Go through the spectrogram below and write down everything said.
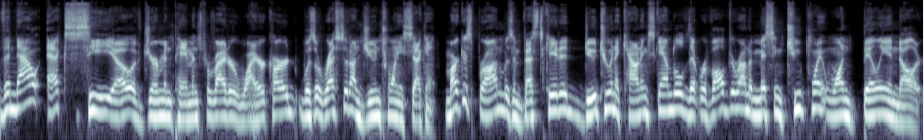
The now ex CEO of German payments provider Wirecard was arrested on June 22nd. Markus Braun was investigated due to an accounting scandal that revolved around a missing $2.1 billion.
